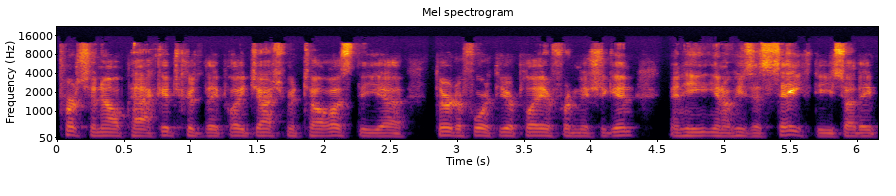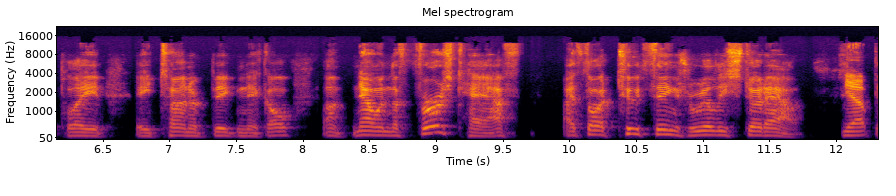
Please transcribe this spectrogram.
personnel package because they played Josh Metellus, the uh, third or fourth year player from Michigan, and he you know he's a safety, so they played a ton of big nickel. Um, now in the first half, I thought two things really stood out. Yep.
